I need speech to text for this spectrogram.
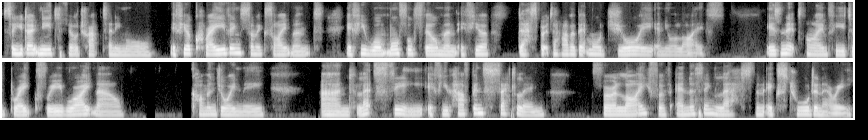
So you don't need to feel trapped anymore. If you're craving some excitement, if you want more fulfillment, if you're desperate to have a bit more joy in your life, isn't it time for you to break free right now? Come and join me. And let's see if you have been settling for a life of anything less than extraordinary.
